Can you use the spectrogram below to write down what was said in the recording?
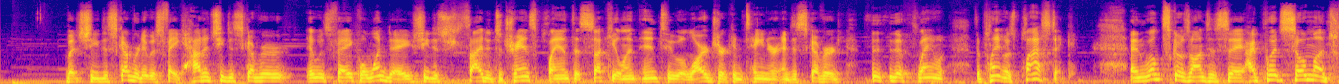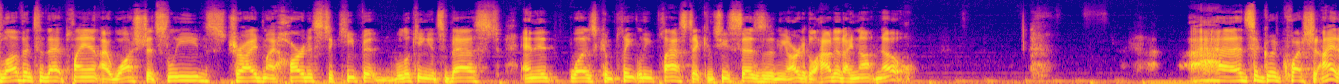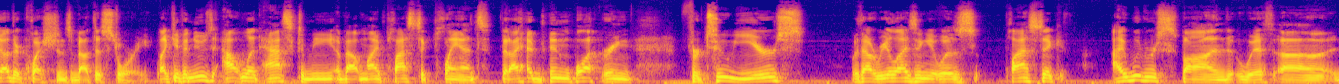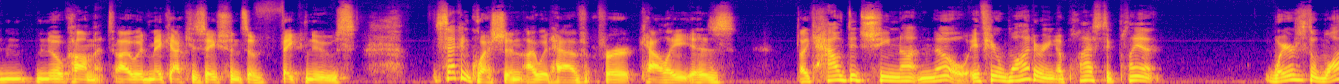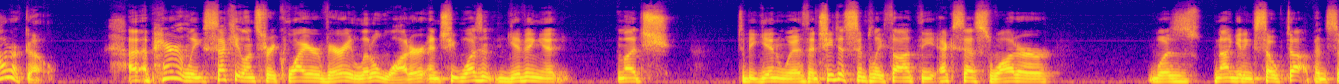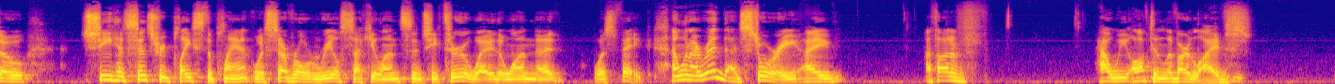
but she discovered it was fake. How did she discover it was fake? Well, one day she decided to transplant the succulent into a larger container and discovered the plant, the plant was plastic. And Wilkes goes on to say, I put so much love into that plant. I washed its leaves, tried my hardest to keep it looking its best, and it was completely plastic. And she says in the article, how did I not know? Ah, that's a good question. I had other questions about this story. Like if a news outlet asked me about my plastic plant that I had been watering for two years without realizing it was plastic, I would respond with uh, n- no comment. I would make accusations of fake news. Second question I would have for Caelie is like, how did she not know? If you're watering a plastic plant, where's the water go? Uh, apparently, succulents require very little water, and she wasn't giving it much to begin with, and she just simply thought the excess water was not getting soaked up. And so she has since replaced the plant with several real succulents, and she threw away the one that was fake. And when I read that story, I, I thought of how we often live our lives.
